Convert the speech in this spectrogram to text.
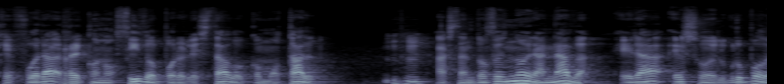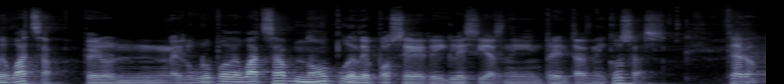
que fuera reconocido por el Estado como tal. Hasta entonces no era nada, era eso, el grupo de WhatsApp. Pero el grupo de WhatsApp no puede poseer iglesias, ni imprentas, ni cosas. Claro,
